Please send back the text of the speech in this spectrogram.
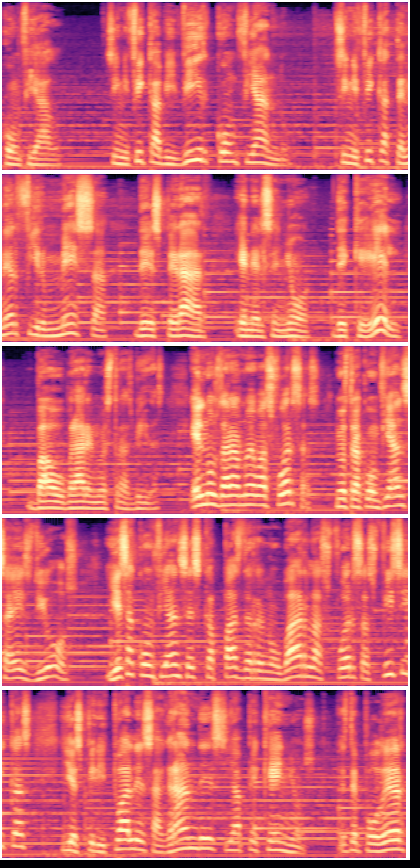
confiado. Significa vivir confiando, significa tener firmeza de esperar en el Señor, de que Él va a obrar en nuestras vidas. Él nos dará nuevas fuerzas. Nuestra confianza es Dios y esa confianza es capaz de renovar las fuerzas físicas y espirituales a grandes y a pequeños. Este poder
